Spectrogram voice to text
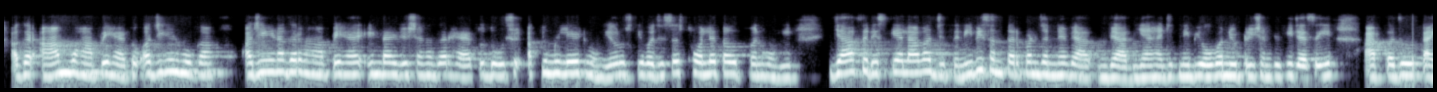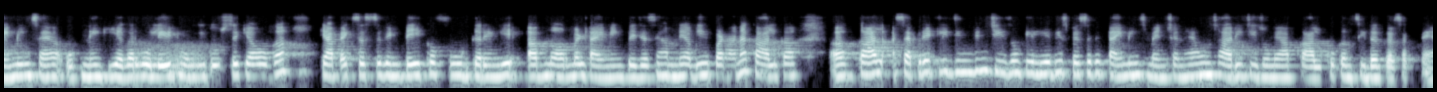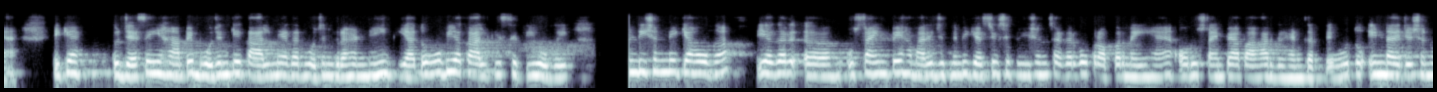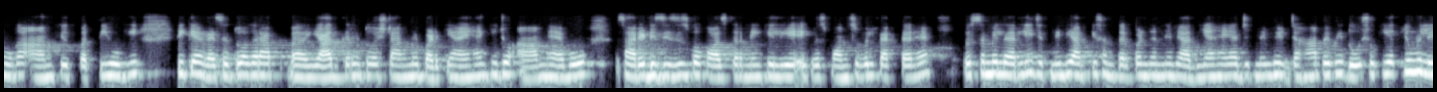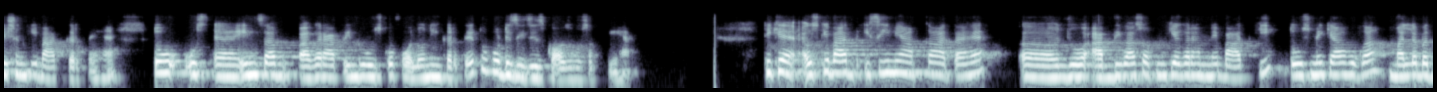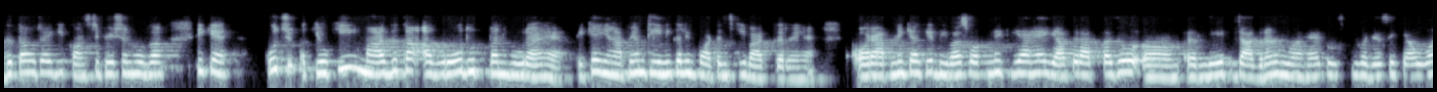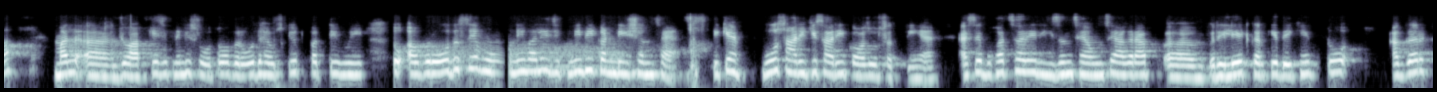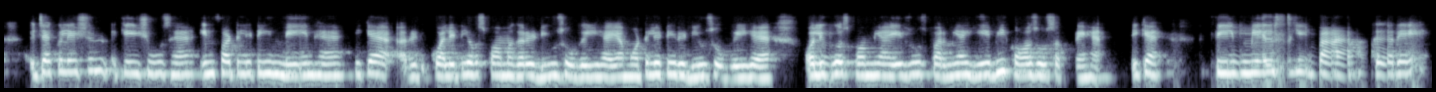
अगर आम वहाँ पे है तो अजीर्ण होगा। अजीर्ण अगर वहाँ पे है इनडाइजेशन अगर है तो दोष अक्यूमुलेट होंगे और उसकी वजह से स्थौल्यता उत्पन्न होगी। या फिर इसके अलावा जितनी भी संतर्पण जन्य व्याधियाँ हैं जितनी भी ओवर न्यूट्रिशन क्योंकि जैसे ही आपका जो टाइमिंग्स है उठने की अगर वो लेट होंगी तो उससे क्या होगा कि आप एक्सेसिव इनटेक ऑफ़ फ़ूड करेंगे। अब नॉर्मल टाइमिंग पे जैसे हमने अभी पढ़ा ना काल का आ, काल सेपरेटली जिन जिन चीज़ों के लिए भी स्पेसिफिक टाइमिंग्स मेंशन है उन सारी चीज़ों में आप काल को कंसीडर कर सकते हैं। ठीक है? तो जैसे यहाँ पे भोजन के काल में अगर भोजन ग्रहण नहीं किया तो वो भी अकाल की स्थिति हो गई। कंडीशन में क्या होगा? कि अगर उस टाइम पे हमारे जितने भी गैस्ट्रिक सिक्रीशन अगर वो प्रॉपर नहीं है और उस टाइम पे आप आहार ग्रहण करते हो तो इनडाइजेशन होगा, आम की उत्पत्ति होगी। ठीक है? वैसे तो अगर आप याद करें तो अष्टांग में पढ़ के आए हैं कि जो आम है, वो सारे डिजीजेस को कॉज करने के लिए एक रिस्पॉन्सिबल फैक्टर है। तो सिमिलरली जितनी भी आपकी संतर्पण जन्य व्याधियाँ हैं या जितने भी, जहाँ पे भी दोषों की अक्यूमुलेशन की बात करते हैं तो उस इन सब अगर आप इन रूल्स को फॉलो नहीं करते तो वो डिजीजेस कॉज हो सकती हैं। ठीक है? उसके बाद इसी में आपका आता है जो आप दिवा स्वप्न की अगर हमने बात की तो उसमें क्या होगा? मल्लबद्धता हो जाएगी कॉन्स्टिपेशन होगा, ठीक है? कुछ, क्योंकि मार्ग का अवरोध उत्पन्न हो रहा है, ठीक है? यहाँ पे हम क्लिनिकल इंपॉर्टेंस की बात कर रहे हैं। और आपने क्या किया? दिवा स्वप्न किया है या फिर आपका जो लेट जागरण हुआ है तो उसकी वजह से क्या हुआ? मल जो आपके जितने भी स्रोतों अवरोध है, उसकी उत्पत्ति हुई। तो अवरोध से होने वाली जितनी भी कंडीशन है, ठीक है? वो सारी की सारी कॉज हो सकती है। ऐसे बहुत सारे रीजन है, उनसे अगर आप रिलेट करके देखें तो अगर इजेकुलेशन के इश्यूज़ हैं इनफर्टिलिटी मेन है, ठीक है क्वालिटी ऑफ़ स्पर्म अगर रिड्यूस हो गई है या मोटिलिटी रिड्यूस हो गई है ओलिगोस्पर्म एजोस्पर्मिया ये भी कॉज हो सकते हैं, ठीक है। फीमेल्स की बात करें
